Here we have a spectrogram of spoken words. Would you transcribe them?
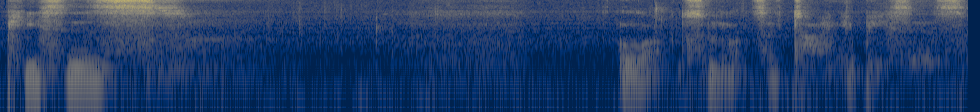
pieces, lots and lots of tiny pieces.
